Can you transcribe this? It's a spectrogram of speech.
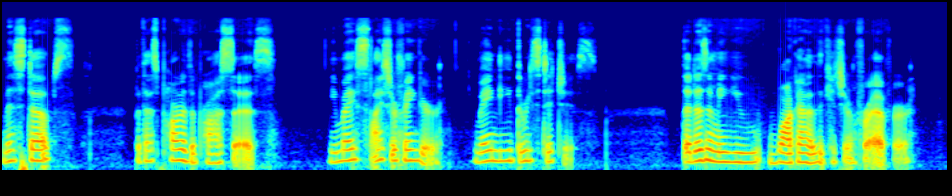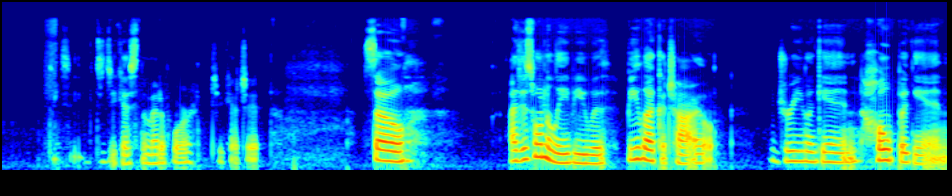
missteps, but that's part of the process. You may slice your finger, you may need three stitches. That doesn't mean you walk out of the kitchen forever. Did you catch the metaphor? Did you catch it? So, I just want to leave you with be like a child, dream again, hope again,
